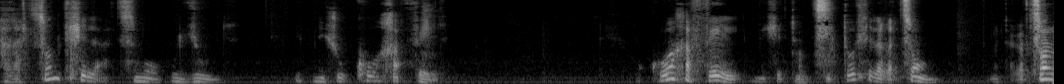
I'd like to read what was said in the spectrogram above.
הרצון כשלעצמו הוא יוד, מפני שהוא כוח אפל. הוא כוח אפל, מפני שתמציתו של הרצון הרצון,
